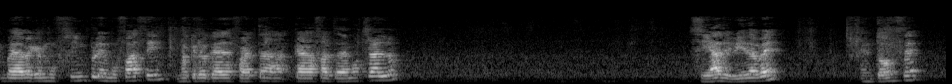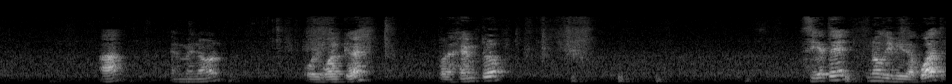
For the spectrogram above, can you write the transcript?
voy a ver que es muy simple, muy fácil, no creo que, haya falta, que haga falta demostrarlo. Si A divide a B, entonces A es menor o igual que B. Por ejemplo, 7 no divide a 4.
